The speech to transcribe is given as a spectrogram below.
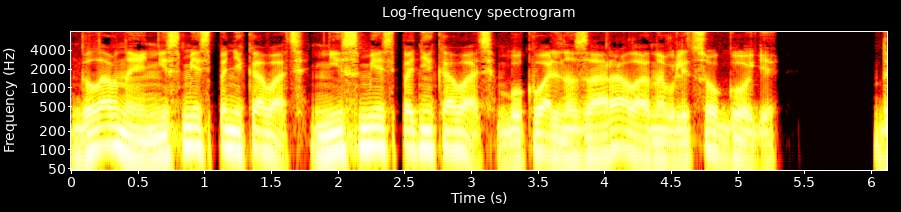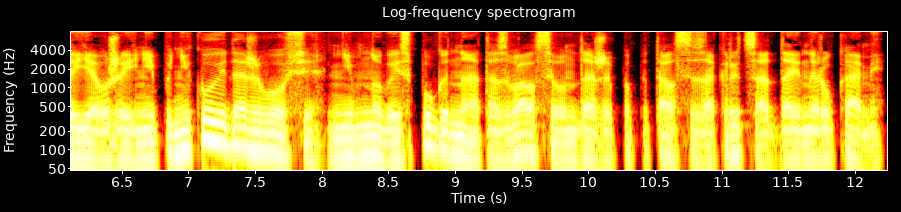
Главное – не смесь паниковать, не смесь паниковать, буквально заорала она в лицо Гоги. Да я уже и не паникую даже вовсе. Немного испуганно отозвался он, даже попытался закрыться от Дайны руками.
